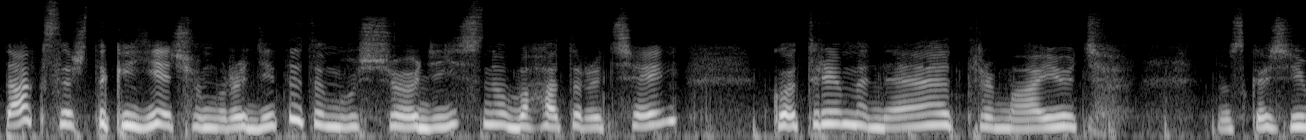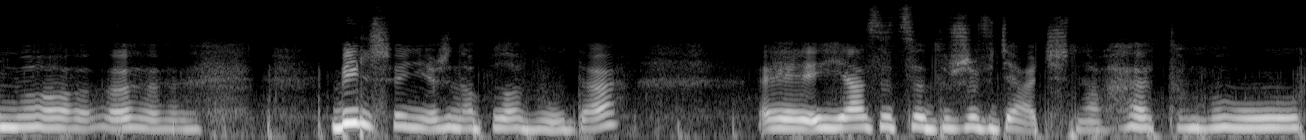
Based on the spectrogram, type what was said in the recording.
так, все ж таки є чому радіти, тому що дійсно багато речей, котрі мене тримають, ну скажімо, е, більше, ніж на плаву. Да? Е, і Я за це дуже вдячна. Е, Тому,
